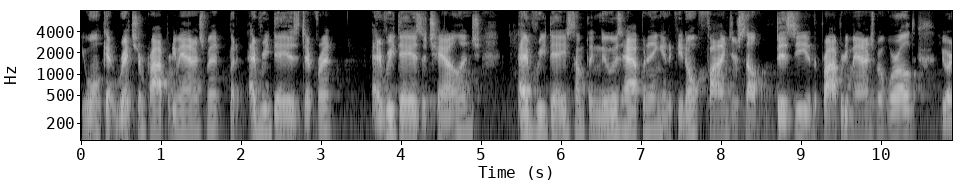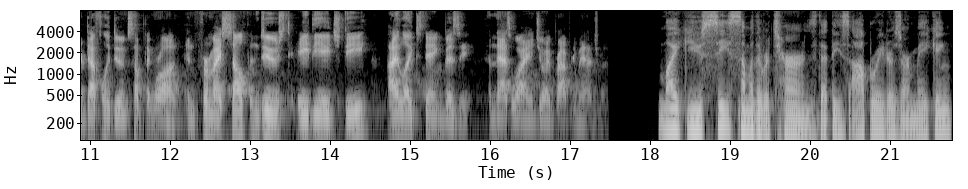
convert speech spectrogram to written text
You won't get rich in property management, but every day is different. Every day is a challenge. Every day something new is happening. And if you don't find yourself busy in the property management world, you are definitely doing something wrong. And for my self induced ADHD, I like staying busy. And that's why I enjoy property management. Mike, you see some of the returns that these operators are making.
